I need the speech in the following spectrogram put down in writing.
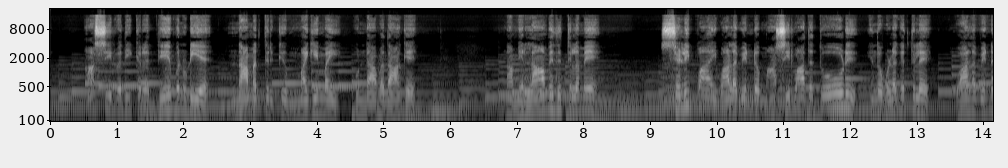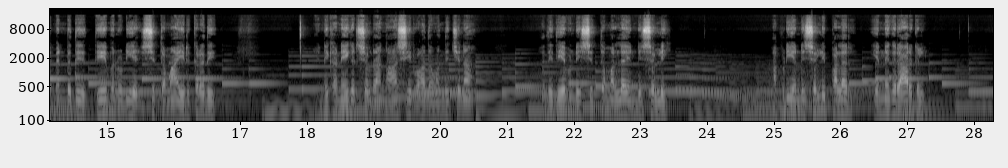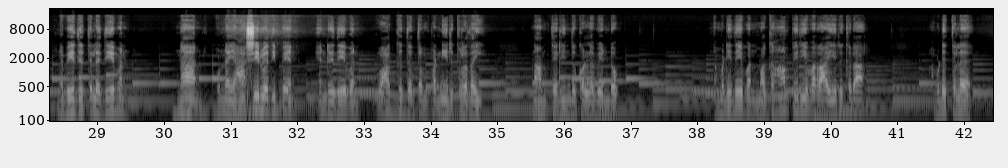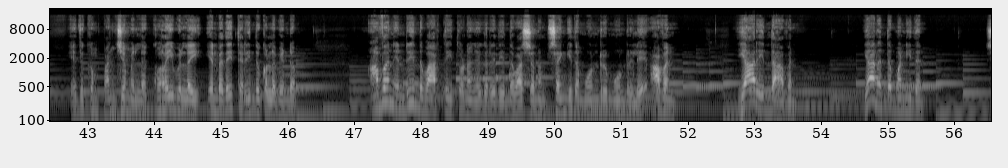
ஆசீர்வதிக்கிற தேவனுடைய நாமத்திற்கு மகிமை உண்டாவதாக. நாம் எல்லா விதத்திலுமே செழிப்பாய் வாழ வேண்டும். ஆசீர்வாதத்தோடு இந்த உலகத்தில் வாழ வேண்டும் என்பது தேவனுடைய சித்தமாக இருக்கிறது. இன்னைக்கு அநேகர் சொல்கிறாங்க ஆசீர்வாதம் வந்துச்சுன்னா அது தேவனுடைய சித்தம் அல்ல என்று சொல்லி. அப்படி என்று சொல்லி பலர் எண்ணுகிறார்கள். நவேதத்தில் தேவன் நான் உன்னை ஆசீர்வதிப்பேன் என்று தேவன் வாக்கு தத்தம் பண்ணியிருக்கிறதை நாம் தெரிந்து கொள்ள வேண்டும். நம்முடைய தேவன் மகா பெரியவராய் இருக்கிறார் அவ்விடத்தில் எதுக்கும் பஞ்சம் இல்லை குறைவில்லை என்பதை தெரிந்து கொள்ள வேண்டும். அவன் என்று இந்த வார்த்தை தொடங்குகிறது. இந்த வசனம் சங்கீதம் ஒன்று மூன்றிலே அவன் யார் இந்த அவன்? யார் இந்த மனிதன்?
